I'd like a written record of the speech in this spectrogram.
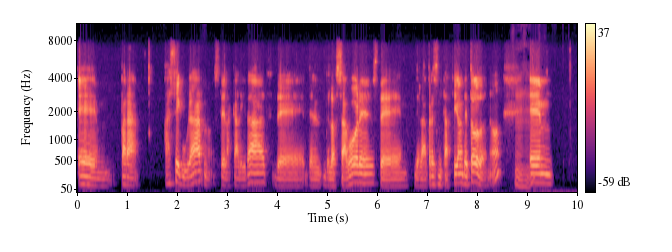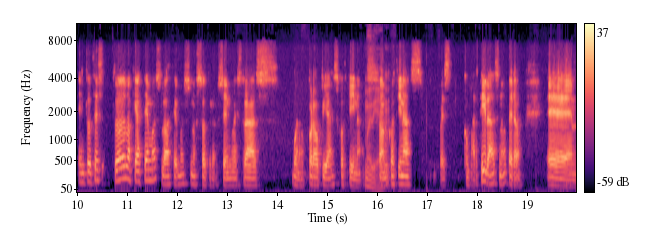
eh, para asegurarnos de la calidad, de, los sabores, de, la presentación, de todo, ¿no? Em, entonces, todo lo que hacemos lo hacemos nosotros en nuestras, bueno, propias cocinas. Son cocinas, pues, compartidas, ¿no? Pero eh,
